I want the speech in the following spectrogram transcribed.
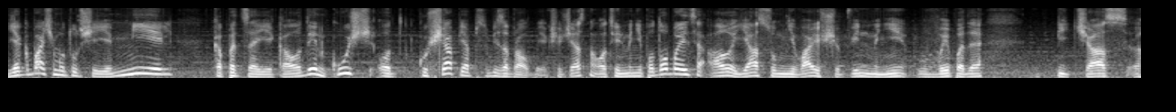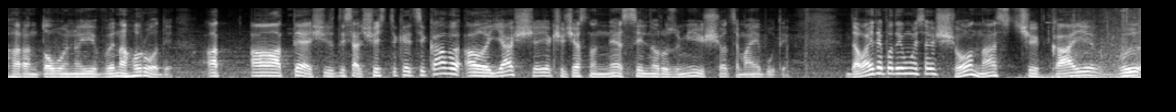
Як бачимо, тут ще є міль, КПЦ ЄК1, кущ. От куща б я б собі забрав би, якщо чесно. От він мені подобається, але я сумніваюся, щоб він мені випаде під час гарантованої винагороди. А а Т-60 щось таке цікаве, але я ще, якщо чесно, не сильно розумію, що це має бути. Давайте подивимося, що нас чекає в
